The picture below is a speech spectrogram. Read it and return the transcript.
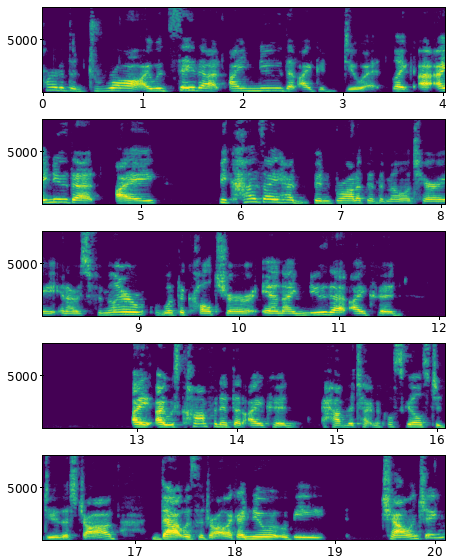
part of the draw. I would say that I knew that I could do it. Like I, I knew that I, because I had been brought up in the military and I was familiar with the culture, and I knew that I could. I, I was confident that I could have the technical skills to do this job that was the draw like i knew it would be challenging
